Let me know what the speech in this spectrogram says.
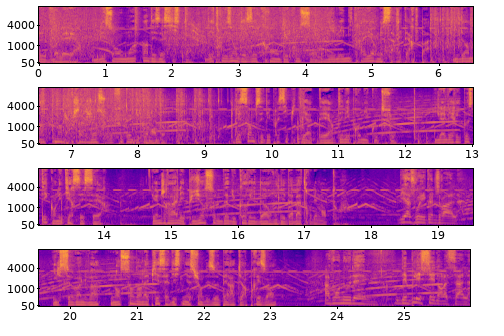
Balles volèrent, blessant au moins un des assistants, détruisant des écrans ou des consoles, et les mitrailleurs ne s'arrêtèrent pas, guidant maintenant leur chargeur sur le fauteuil du commandant. Décembre s'était précipité à terre dès les premiers coups de feu. Il allait riposter quand les tirs cessèrent. Gunjral et plusieurs soldats du corridor venaient d'abattre les manteaux. Bien joué, Gunjral Il se releva, lançant dans la pièce à destination des opérateurs présents. Avons-nous des... des blessés dans la salle?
